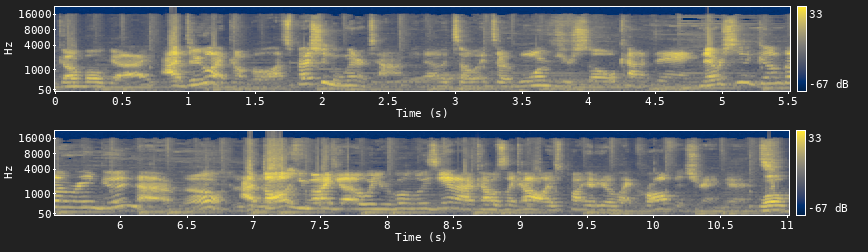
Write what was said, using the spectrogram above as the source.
gumbo guy? I do like gumbo, especially in the wintertime. You know, it's a it's a warms your soul kind of thing. Never seen a gumbo rangoon? No. No. I thought you might go when you were going to Louisiana. I was like, oh, he's probably gonna go like crawfish rangoons. Well,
